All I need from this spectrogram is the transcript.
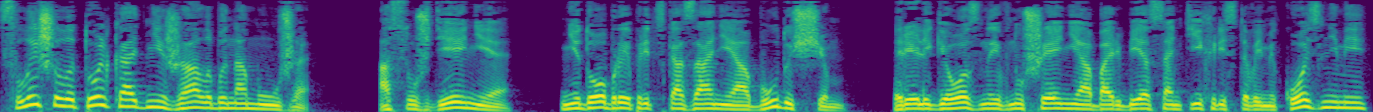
слышала только одни жалобы на мужа, осуждения, недобрые предсказания о будущем, религиозные внушения о борьбе с антихристовыми кознями,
